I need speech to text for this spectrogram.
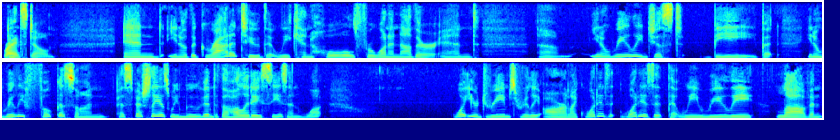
right. in stone. And you know the gratitude that we can hold for one another, and um, you know really just be. But you know, really focus on, especially as we move into the holiday season, what what your dreams really are. Like what is it, what is it that we really love? And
